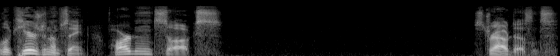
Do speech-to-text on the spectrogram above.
Look, here's what I'm saying Harden sucks. Stroud doesn't.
